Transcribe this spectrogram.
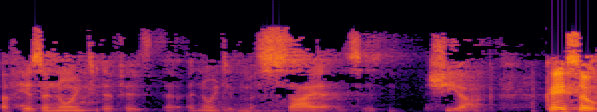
of his anointed, of his uh, anointed Messiah, his, his Shiach. Okay, so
